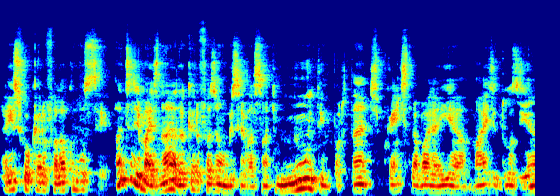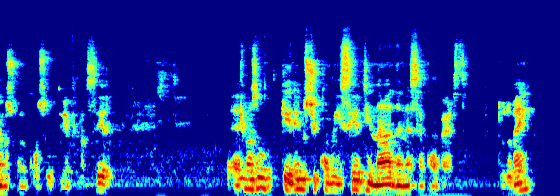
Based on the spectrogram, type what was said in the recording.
É isso que eu quero falar com você. Antes de mais nada, eu quero fazer uma observação aqui muito importante, porque a gente trabalha aí há mais de 12 anos com consultoria financeira. É, nós não queremos te convencer de nada nessa conversa, tudo bem?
